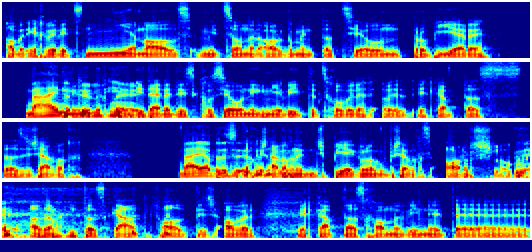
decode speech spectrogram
aber ich würde jetzt niemals mit so einer Argumentation probieren, nein, natürlich in, in nicht. dieser Diskussion irgendwie weiterzukommen, weil ich, ich glaube, das, das ist einfach, Nein, aber das, da kannst du einfach nicht in den Spiegel schauen, du bist einfach ein Arschloch. also wenn das Geld falsch ist. Aber ich glaube, das kann man wie nicht äh,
